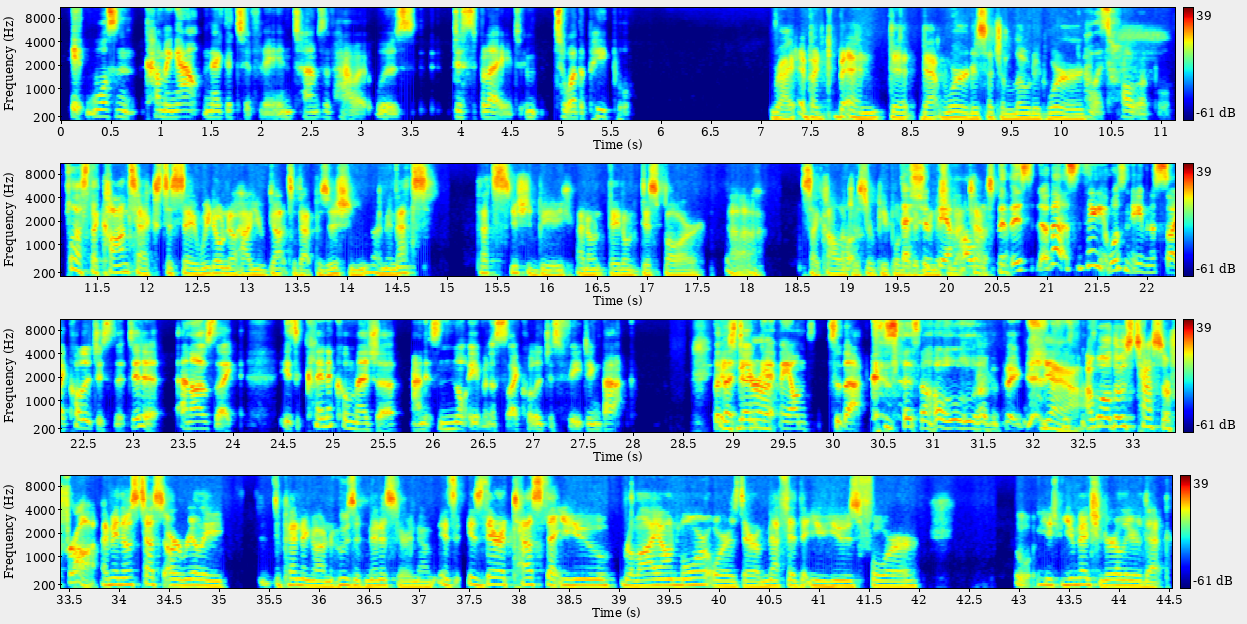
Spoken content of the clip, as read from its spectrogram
it wasn't coming out negatively in terms of how it was displayed mm, to other people. Right. But, and that, that word is such a loaded word. Oh, it's horrible. Plus the context to say, we don't know how you got to that position. I mean, that's, that's, you should be, I don't, they don't disbar, uh, psychologists oh, or people that administer that whole, test. But this, that's the thing. It wasn't even a psychologist that did it. And I was like, it's a clinical measure and it's not even a psychologist feeding back. But that don't a, get me on to that because there's a whole other thing. yeah. Well, those tests are fraught. I mean, those tests are really depending on who's administering them is is there a test that you rely on more or is there a method that you use for you, you mentioned earlier that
